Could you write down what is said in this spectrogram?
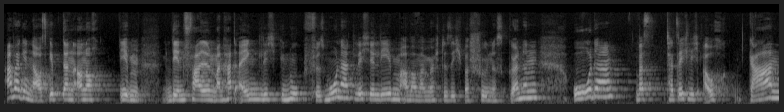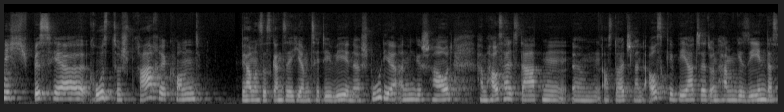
Aber genau, es gibt dann auch noch eben den Fall, man hat eigentlich genug fürs monatliche Leben, aber man möchte sich was Schönes gönnen. Oder was tatsächlich auch gar nicht bisher groß zur Sprache kommt, wir haben uns das Ganze hier im ZDW in der Studie angeschaut, haben Haushaltsdaten ähm, aus Deutschland ausgewertet und haben gesehen, dass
